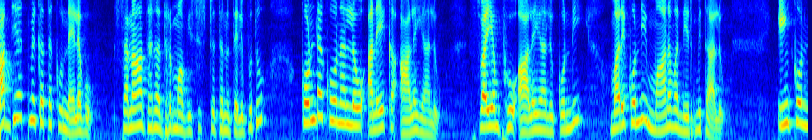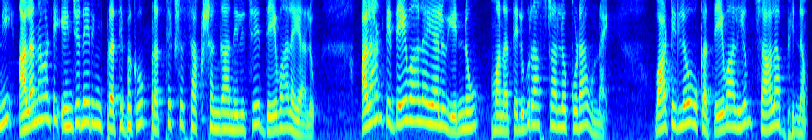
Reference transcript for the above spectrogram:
ఆధ్యాత్మికతకు నెలవు సనాతన ధర్మ విశిష్టతను తెలుపుతూ కొండకోణంలో అనేక ఆలయాలు స్వయంభూ ఆలయాలు కొన్ని మరికొన్ని మానవ నిర్మితాలు. ఇంకొన్ని అలనాటి ఇంజనీరింగ్ ప్రతిభకు ప్రత్యక్ష సాక్ష్యంగా నిలిచే దేవాలయాలు. అలాంటి దేవాలయాలు ఎన్నో మన తెలుగు రాష్ట్రాల్లో కూడా ఉన్నాయి. వాటిల్లో ఒక దేవాలయం చాలా భిన్నం.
